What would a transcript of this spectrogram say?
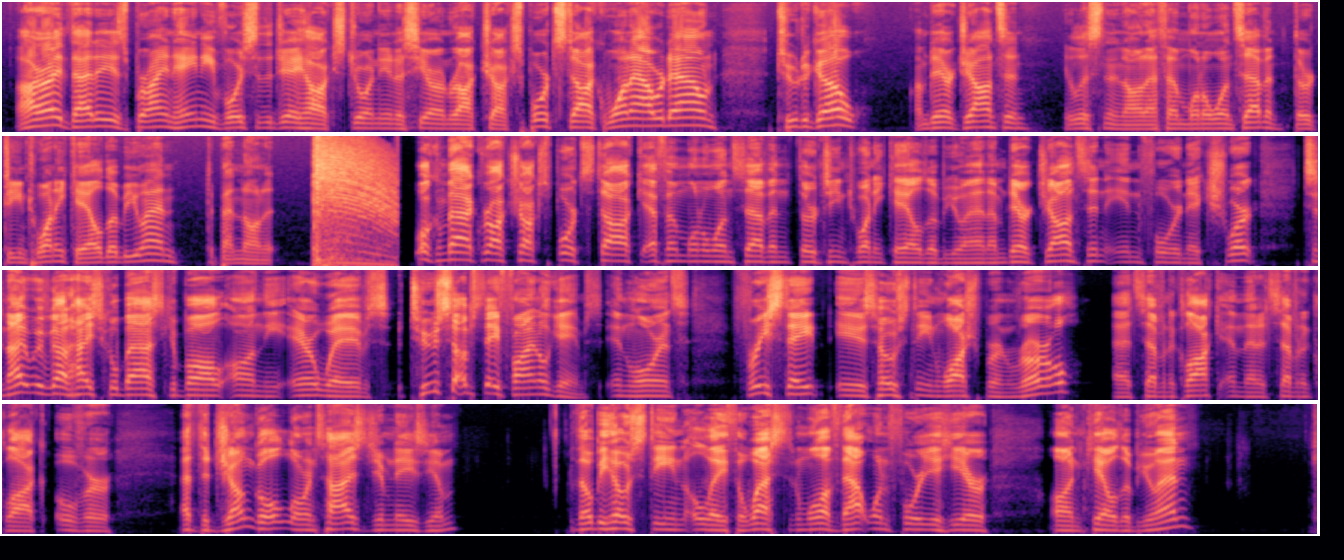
All right, that is Brian Hanni, voice of the Jayhawks, joining us here on Rock Chalk Sports Talk. One hour down, two to go. I'm Derek Johnson. You're listening on FM 1017, 1320 KLWN. Depend on it. Welcome back, Rock Chalk Sports Talk, FM 1017, 1320 KLWN. I'm Derek Johnson in for Nick Schwerdt. Tonight we've got high school basketball on the airwaves. Two sub-state final games in Lawrence. Free State is hosting Washburn Rural at 7 o'clock, and then at 7 o'clock over at the Jungle, Lawrence High's gymnasium. They'll be hosting Olathe West, and we'll have that one for you here on KLWN,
